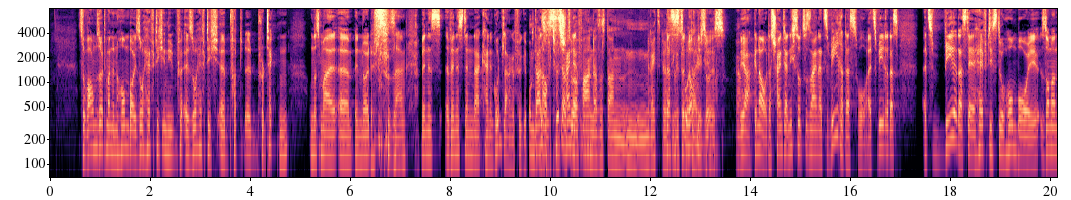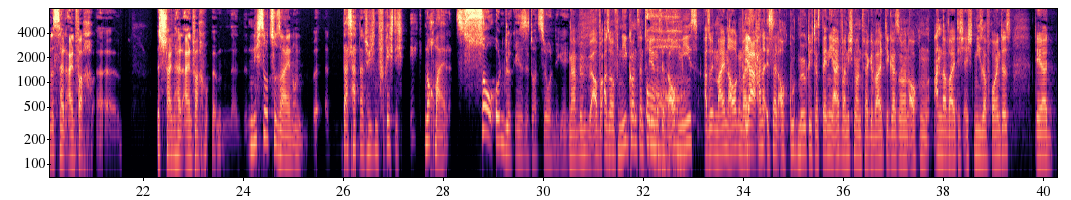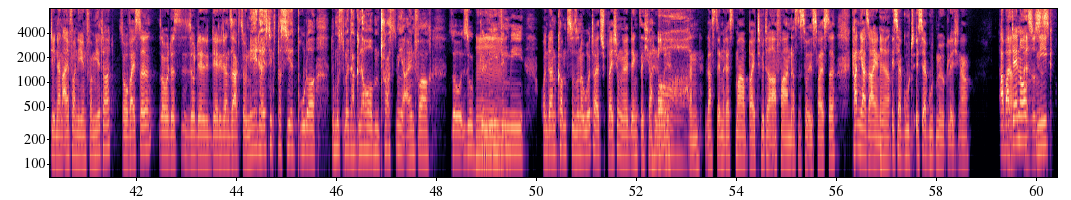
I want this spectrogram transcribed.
So, warum sollte man einen Homeboy so heftig in die, äh, so heftig äh, äh, protecten, um das mal äh, in Neudeutsch zu sagen, wenn es, wenn es denn da keine Grundlage für gibt? Um dann Also auf Twitter zu erfahren, dass es dann ein rechtskräftiges dass es dann Urteil doch nicht so ist. Hat. Ja. genau. Das scheint ja nicht so zu sein, als wäre das so, als wäre das, als wäre das der heftigste Homeboy, sondern es ist halt einfach, äh, es scheint halt einfach ähm, nicht so zu sein und äh, das hat natürlich ein richtig, nochmal, so unglückliche Situation, die auf, also auf nie konzentrieren ist jetzt auch Oh. mies. Also in meinen Augen, weil Ja. es kann, ist halt auch gut möglich, dass Danny einfach nicht nur ein Vergewaltiger, sondern auch ein anderweitig echt mieser Freund ist, der den dann einfach nicht informiert hat. So, weißt du? So, das, so der, der dir dann sagt, so, nee, da ist nichts passiert, Bruder. Du musst mir da glauben, trust me einfach. So, so Hm. believe in me. Und dann kommt es zu so einer Urteilssprechung und er denkt sich, ja, lol, Oh. dann lass den Rest mal bei Twitter erfahren, dass es so ist, weißt du? Kann ja sein. Ja. Ist ja gut, ist ja gut möglich, ne? Aber Ja, dennoch, also Nick,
